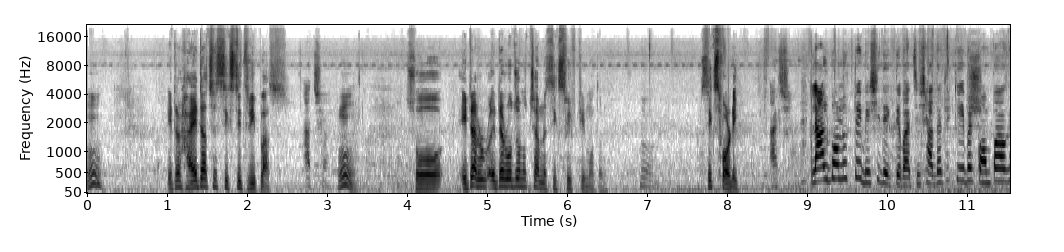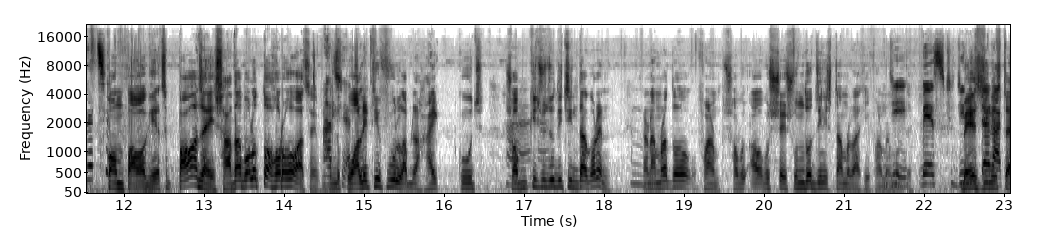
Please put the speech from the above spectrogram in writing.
হুম। এটার হাইট আছে সিক্সটি থ্রি প্লাস আচ্ছা। হুম। সো এটার এটার ওজন হচ্ছে আপনার সিক্স ফিফটির মতন। সিক্স ফর্টি আচ্ছা। লাল বলদটাই বেশি দেখতে পাচ্ছি। সাদাটা কি এবার কম পাওয়া গেছে? কম পাওয়া গেছে। পাওয়া যায়। সাদা বলদ তো হরহ আছে। কিন্তু। কোয়ালিটি ফুল আপনার হাইট কুচ সব কিছু হ্যাঁ। যদি চিন্তা করেন কারণ আমরা তো ফার্ম সব অবশ্যই সুন্দর জিনিসটা আমরা রাখি ফার্মের মধ্যে। বেস্ট জিনিসটা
